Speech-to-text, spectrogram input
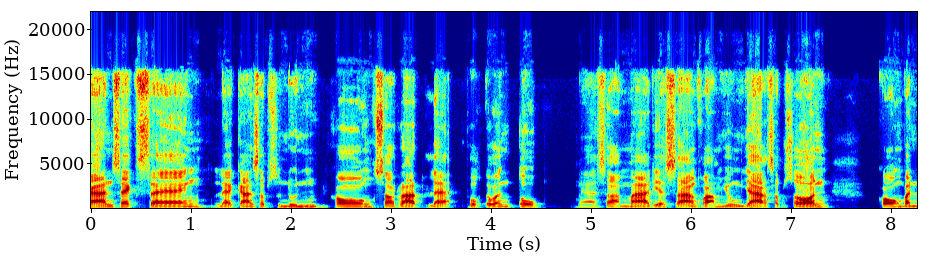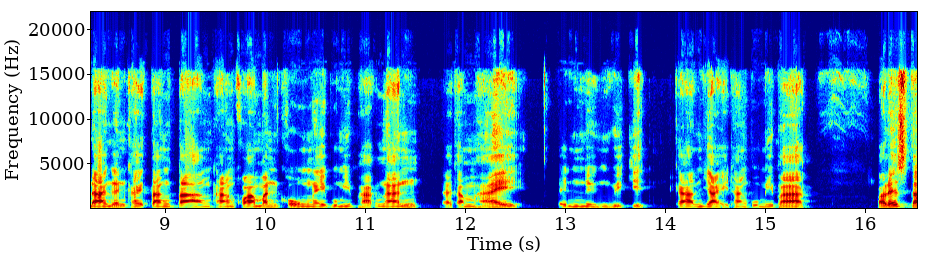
การแทรกแซงและการสนับสนุนของสหรัฐและพวกตะวันตกนะสามารถที่จะสร้างความยุ่งยากซับซ้อน ของบรรดาเงื่อนไขต่างๆ ทางความมั่นคงในภูมิภาคนั้น และทำให้เป็นหนึ่งวิกฤตการใหญ่ทางภูมิภาค ปาเลสไต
